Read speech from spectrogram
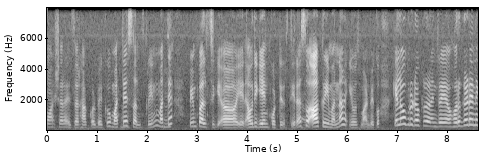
ಮಾಯಶ್ಚರೈಸರ್ ಹಾಕ್ಕೊಳ್ಬೇಕು ಮತ್ತೆ ಸನ್ಸ್ಕ್ರೀನ್ ಮತ್ತೆ ಪಿಂಪಲ್ಸ್ಗೆ ಅವ್ರಿಗೆ ಏನು ಕೊಟ್ಟಿರ್ತೀರಾ? ಸೊ ಆ ಕ್ರೀಮನ್ನು ಯೂಸ್ ಮಾಡಬೇಕು. ಕೆಲವೊಬ್ರು ಡಾಕ್ಟರ್ ಅಂದರೆ ಹೊರಗಡೆನೆ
